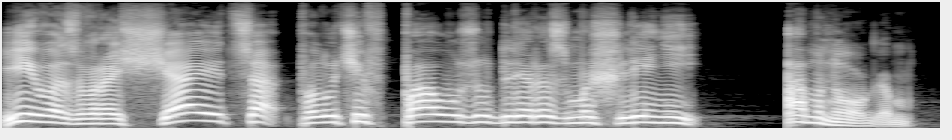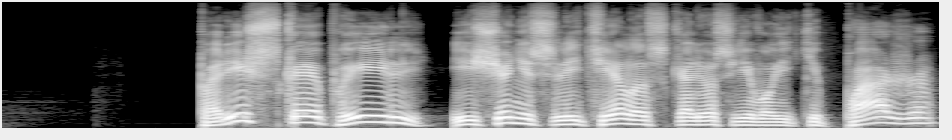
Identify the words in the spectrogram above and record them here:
и возвращается, получив паузу для размышлений о многом. Парижская пыль еще не слетела с колес его экипажа,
